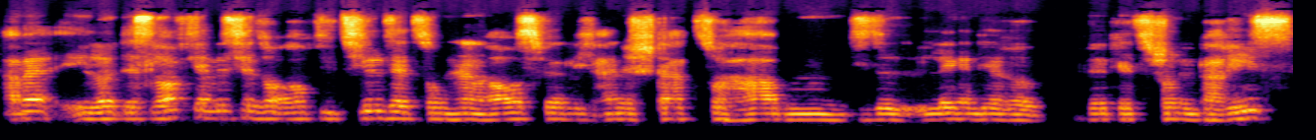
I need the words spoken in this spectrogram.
Aber es läuft ja ein bisschen so auf die Zielsetzung heraus, wirklich eine Stadt zu haben, diese legendäre wird jetzt schon in Paris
